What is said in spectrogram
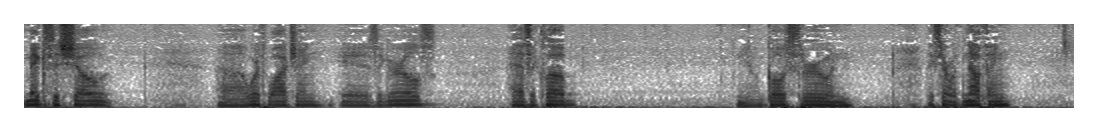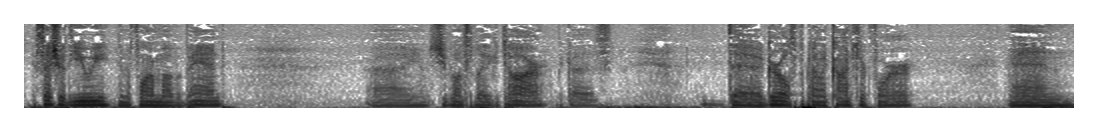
makes this show uh, worth watching is the girls as a club, you know, goes through and they start with nothing, especially with Yui in the form of a band. Uh, you know, she wants to play the guitar because the girls put on a concert for her, and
